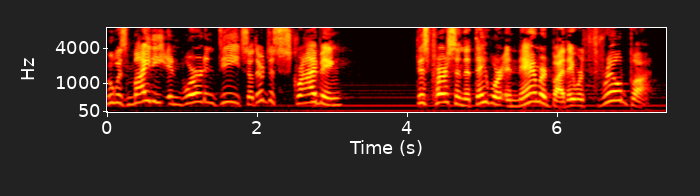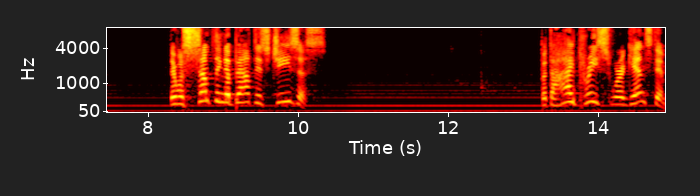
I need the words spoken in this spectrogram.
who was mighty in word and deed. So they're describing this person that they were enamored by, they were thrilled by. There was something about this Jesus. But the high priests were against him.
